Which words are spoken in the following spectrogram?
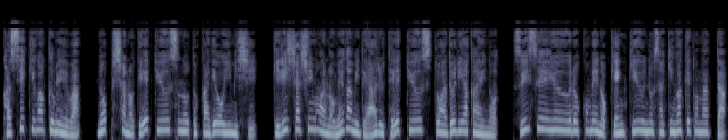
化石学名はノプシャのテーティウスのトカゲを意味し、ギリシャ神話の女神であるテーティウスとアドリア海の水星ユーロコメの研究の先駆けとなった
